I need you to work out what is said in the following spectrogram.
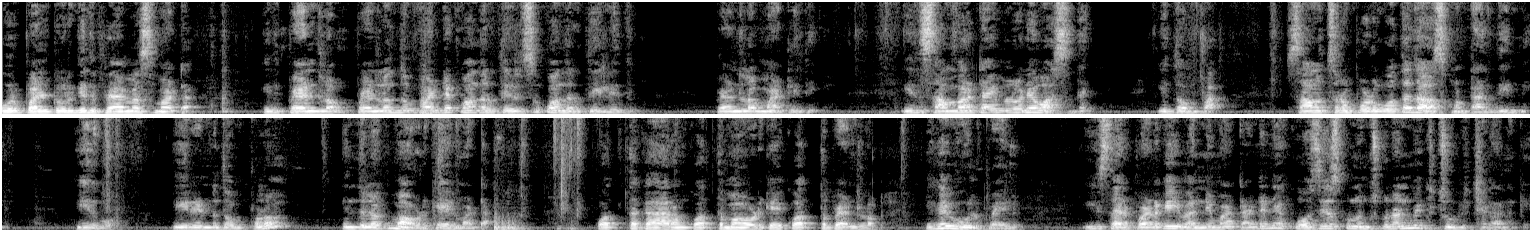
ఊరు పల్లెటూరుకి ఇది ఫేమస్ మాట. ఇది పెండ్లం. పెండ్లం దుంప అంటే కొందరు తెలుసు కొందరు తెలియదు పెండ్లం మాట ఇది. ఇది సమ్మర్ టైంలోనే వస్తుంది ఈ దుంప. సంవత్సరం పొడుగుతా దాచుకుంటారు దీన్ని. ఇదిగో ఈ రెండు దుంపలు ఇందులోకి మామిడికాయలు అన్నమాట కొత్త కారం కొత్త మామిడికాయ కొత్త పెండలం. ఇక ఉల్లిపాయలు. ఈ సరిపడగా ఇవన్నీ మాట. అంటే నేను కోసేసుకుని ఉంచుకున్నాను మీకు చూపించడానికి.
